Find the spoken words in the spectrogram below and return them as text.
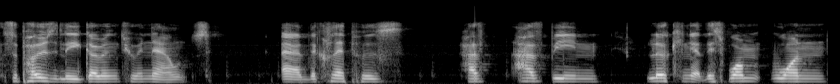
supposedly going to announce uh, the Clippers have have been looking at this one one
